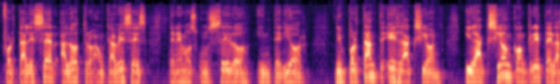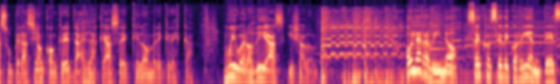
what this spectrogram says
fortalecer al otro, aunque a veces tenemos un celo interior. Lo importante es la acción y la acción concreta y la superación concreta es la que hace que el hombre crezca. Muy buenos días y shalom. Hola Rabino, soy José de Corrientes.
